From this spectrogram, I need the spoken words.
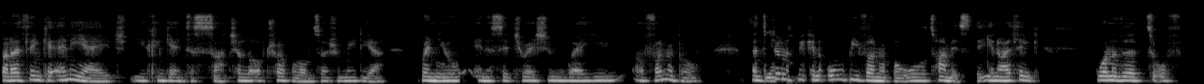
But I think at any age, you can get into such a lot of trouble on social media when mm. you're in a situation where you are vulnerable. And to yeah. be honest, we can all be vulnerable all the time. It's, you know, I think one of the sort of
